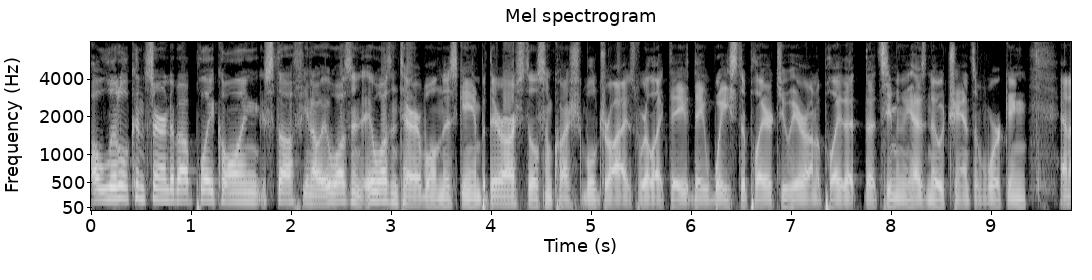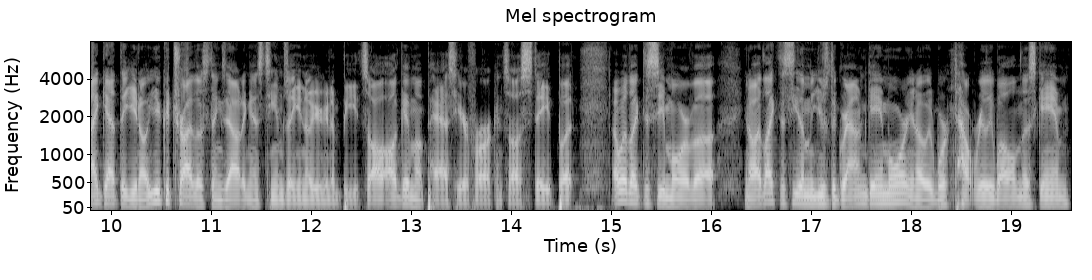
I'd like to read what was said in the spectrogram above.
a little concerned about play calling stuff. You know, it wasn't it wasn't terrible in this game, but there are still some questionable drives where like they they waste a play or two here on a play that that seemingly has no chance of working. And I get that you know you could try those things out against teams that you know you're going to beat. So I'll, I'll give them a pass here for Arkansas State, but I would like to see more of a you know I'd like to see them use the ground game more. You know, it worked out really well in this game.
